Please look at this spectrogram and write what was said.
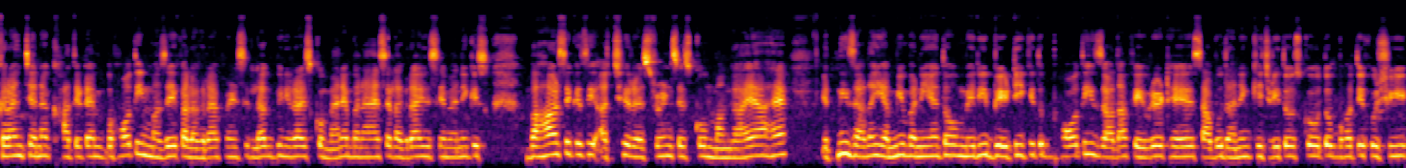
क्रंच है ना, खाते टाइम बहुत ही मज़े का लग रहा है फ्रेंड्स, लग भी नहीं रहा, इसको मैंने बनाया, ऐसा लग रहा है जैसे मैंने किस बाहर से किसी अच्छे रेस्टोरेंट से इसको मंगाया है। इतनी ज़्यादा यम्मी बनी है तो मेरी बेटी की तो बहुत ही ज़्यादा फेवरेट है, साबूदाने की खिचड़ी तो उसको तो बहुत ही खुशी,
